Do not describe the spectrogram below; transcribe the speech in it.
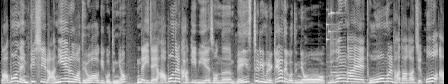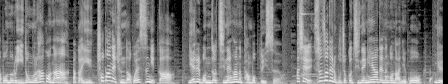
아본 NPC 라니에르와 대화하기거든요. 근데 이제 아본을 가기 위해서는 메인스트림을 깨야 되거든요. 누군가의 도움을 받아가지고 아본으로 이동을 하거나 약간 이 초반에 준다고 했으니까 얘를 먼저 진행하는 방법도 있어요. 사실 순서대로 무조건 진행해야 되는 건 아니고 이게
